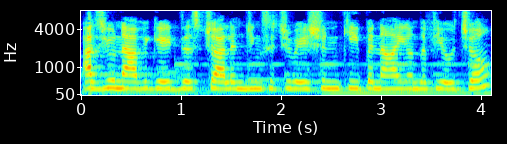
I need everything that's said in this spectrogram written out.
As you navigate this challenging situation, keep an eye on the future.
